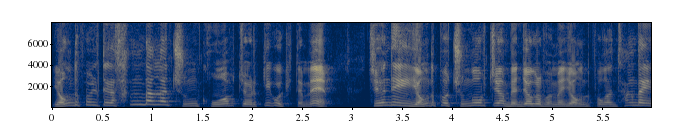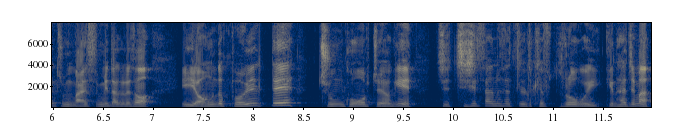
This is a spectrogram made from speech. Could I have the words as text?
영등포 일대가 상당한 중공업 지역을 끼고 있기 때문에 지금 현재 이 영등포 중공업 지역 면적을 보면 영등포가 상당히 좀 많습니다. 그래서 이 영등포 일대 중공업 지역이 지- 지식산업센터도 계속 들어오고 있긴 하지만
